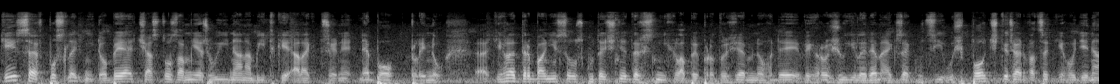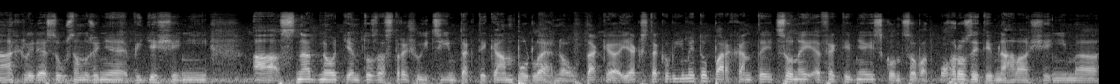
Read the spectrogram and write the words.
Ti se v poslední době často zaměřují na nabídky elektřiny nebo plynu. Eh, tihle drbani jsou skutečně drsní chlapy, protože mnohdy vyhrožují lidem exekucí už po 24 hodinách. Lidé jsou samozřejmě vyděšení a snadno těmto zastrašujícím taktikám podlehnou. Tak eh, jak s takovými to parchanty co nejefektivněji skoncovat? Pohrozit jim nahlášením eh,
